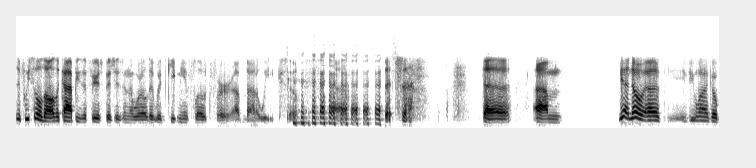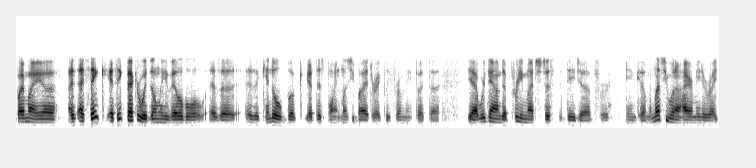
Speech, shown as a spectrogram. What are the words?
if we sold all the copies of Fierce Bitches in the world, it would keep me afloat for about a week. So uh, that's uh, the um, yeah. No, uh, if you want to go buy my, uh, I, I think I think Peckerwood's only available as a as a Kindle book at this point, unless you buy it directly from me. But uh, yeah, we're down to pretty much just the day job for income, unless you want to hire me to write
